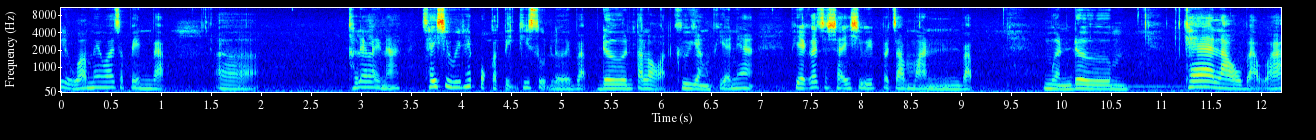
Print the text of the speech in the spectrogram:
หรือว่าไม่ว่าจะเป็นแบบ เขาเรียกอะไรนะ ใช้ชีวิตให้ปกติที่สุดเลยแบบเดินตลอดคืออย่างเพียเนี่ยเพียก็จะใช้ชีวิตประจำวันแบบเหมือนเดิม แค่เราแบบว่า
